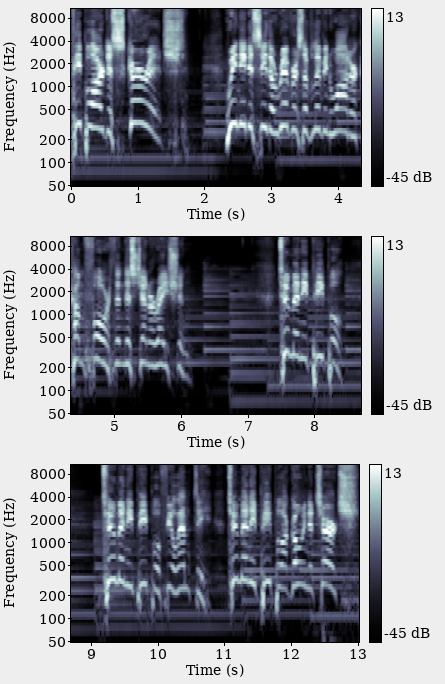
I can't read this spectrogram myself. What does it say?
People are discouraged. We need to see the rivers of living water come forth in this generation. Too many people, too many people feel empty. Too many people are going to church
